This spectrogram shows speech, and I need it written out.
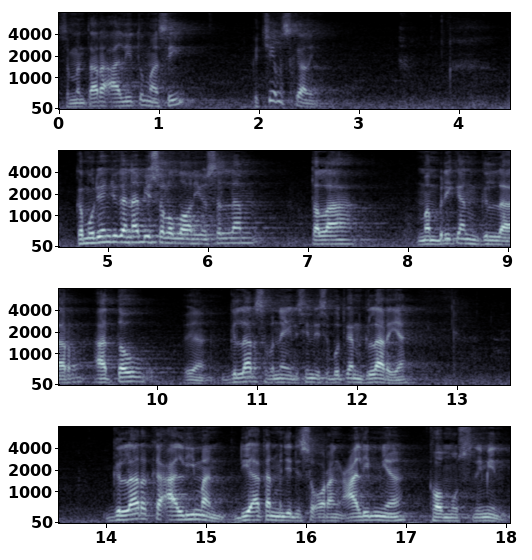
sementara Ali itu masih kecil sekali. Kemudian juga Nabi SAW telah memberikan gelar atau ya, gelar sebenarnya di sini disebutkan gelar ya. Gelar kealiman, dia akan menjadi seorang alimnya kaum muslimin.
